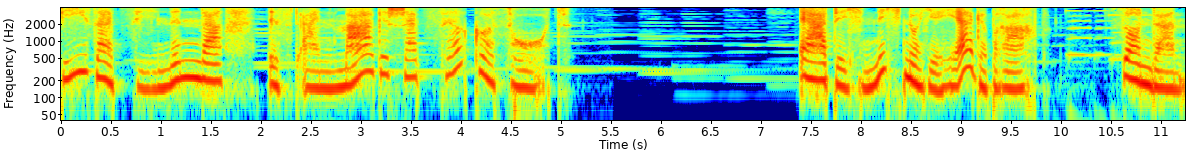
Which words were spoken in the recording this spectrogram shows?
Dieser Zylinder ist ein magischer Zirkushut. Er hat dich nicht nur hierher gebracht, sondern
